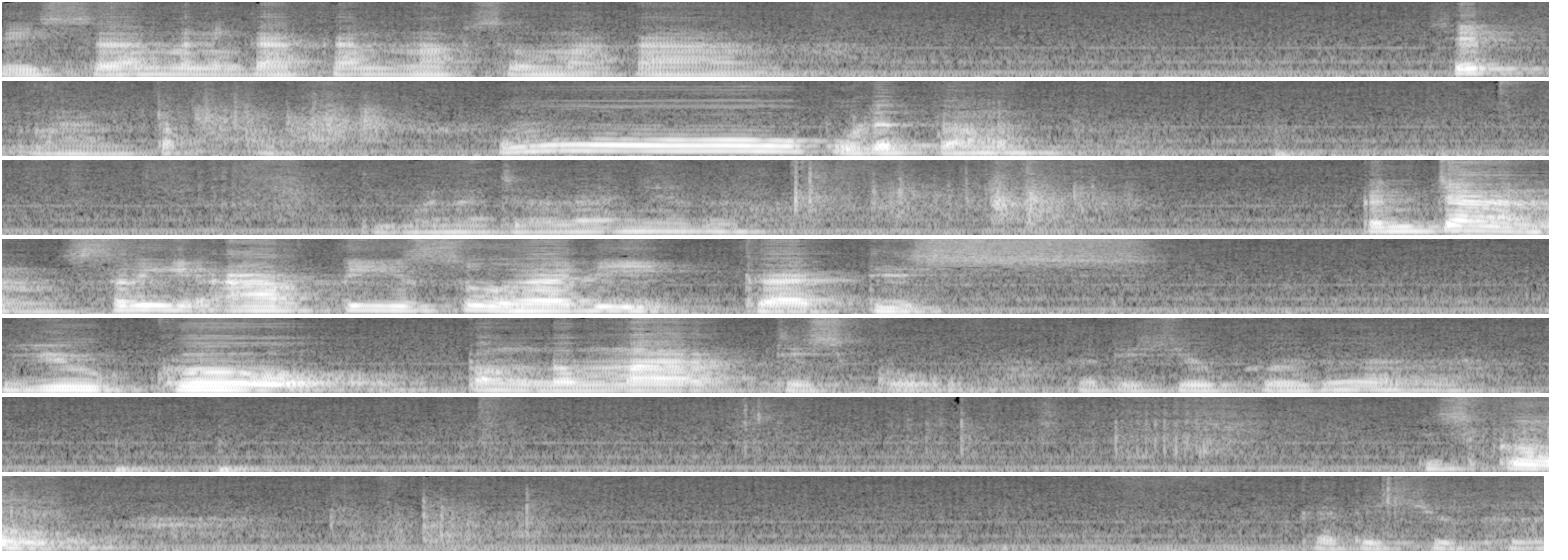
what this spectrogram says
bisa meningkatkan nafsu makan. Sip mantep. Uh bulat banget. Gimana jalannya tuh? Kencan Sri Arti Suhadi gadis Yugo penggemar disco. Gadis Yugo itu apa disco gadis juga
